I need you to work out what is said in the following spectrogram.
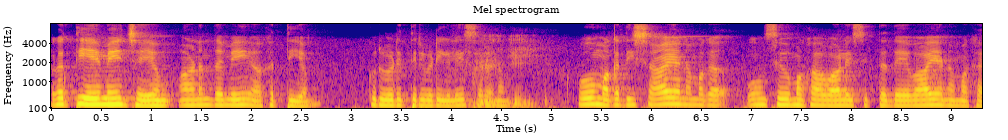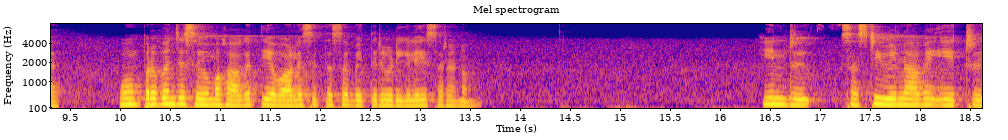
அகத்தியமே ஜெயம் ஆனந்தமே அகத்தியம். குருவடி திருவடிகளே சரணம். ஓம் அகதிஷாய நமக ஓம் சிவமகா வாழை சித்த தேவாய நமக ஓம் பிரபஞ்ச சிவமகா அகத்திய வாழை சித்த சபை திருவடிகளே சரணம். இன்று சஷ்டி விழாவை ஏற்று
